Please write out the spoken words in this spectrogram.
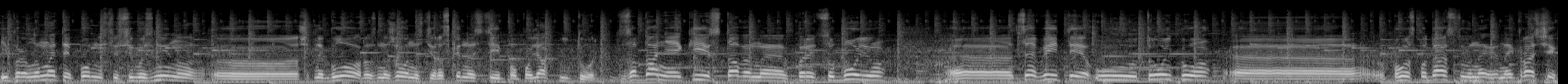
і проломити повністю сівозміну, е, щоб не було розмежованості, розкиданості по полях культур. Завдання, які ставимо перед собою, е, це вийти у тройку по господарству найкращих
